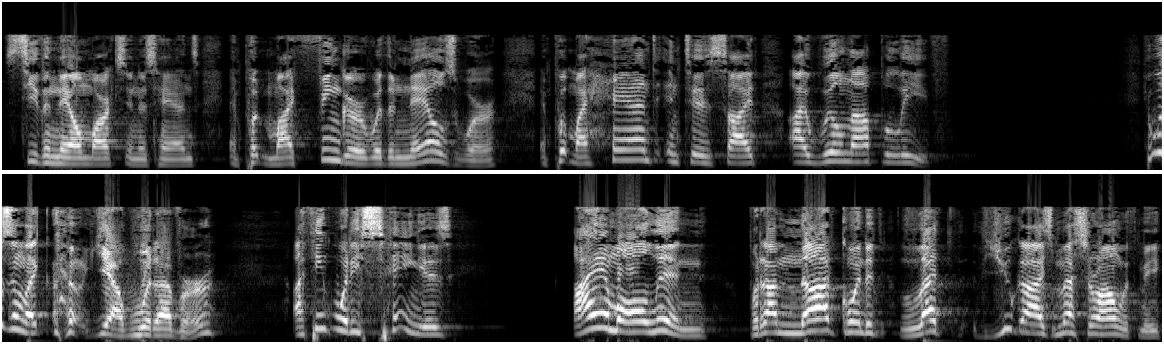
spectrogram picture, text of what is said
see the nail marks in his hands and put my finger where the nails were and put my hand into his side, I will not believe. He wasn't like, yeah, whatever. I think what he's saying is, I am all in, but I'm not going to let you guys mess around with me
